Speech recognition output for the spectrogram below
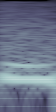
哇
